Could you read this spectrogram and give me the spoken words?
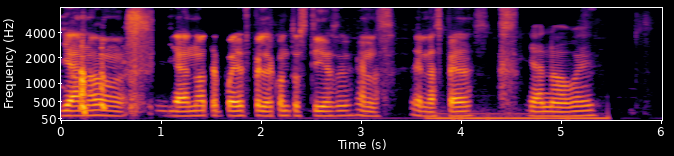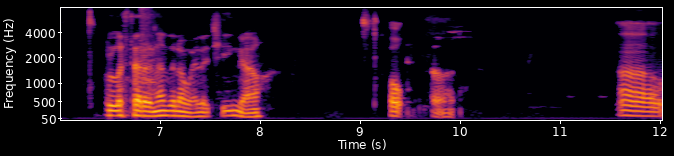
ya no, ya no te puedes pelear con tus tíos güey, en las, en las pedas. Ya no, güey. Por los terrenos de la abuela, chingado. Oh. Ah,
